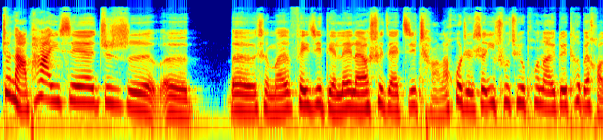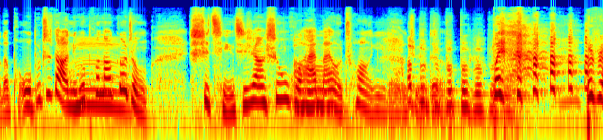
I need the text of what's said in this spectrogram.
就哪怕一些就是呃呃什么飞机 delay 了要睡在机场了，或者是一出去又碰到一堆特别好的朋友，我不知道你会碰到各种事情，其实让生活还蛮有创意的。我觉得不不不不不。不是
